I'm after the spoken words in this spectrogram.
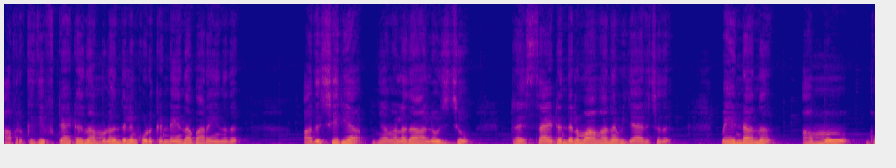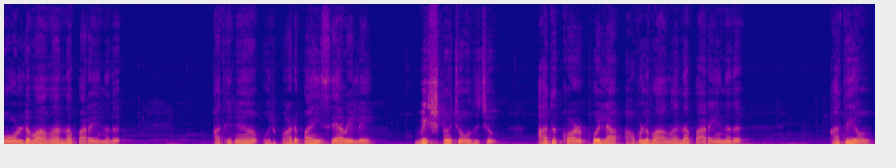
അവർക്ക് ഗിഫ്റ്റായിട്ട് നമ്മളും എന്തെങ്കിലും കൊടുക്കണ്ടേന്നാ പറയുന്നത്. അത് ശരിയാ. ഞങ്ങളത് ആലോചിച്ചു. ഡ്രസ്സായിട്ട് എന്തെങ്കിലും വാങ്ങാന്നാ വിചാരിച്ചത്. വേണ്ടാന്ന്. അമ്മു ഗോൾഡ് വാങ്ങാന്നാ പറയുന്നത്. അതിന് ഒരുപാട് പൈസയാവില്ലേ? വിഷ്ണു ചോദിച്ചു. അത് കുഴപ്പമില്ല. അവൾ വാങ്ങാന്നാ പറയുന്നത്. അതെയോ?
